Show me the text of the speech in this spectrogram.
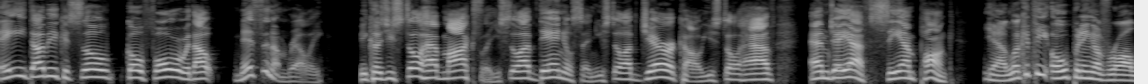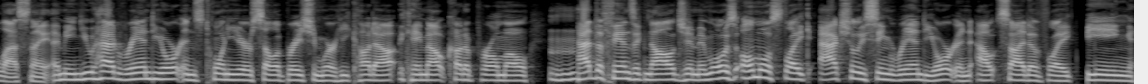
AEW could still go forward without missing him, really, because you still have Moxley, you still have Danielson, you still have Jericho, you still have MJF, CM Punk. Yeah, look at the opening of Raw last night. I mean, you had Randy Orton's 20 year celebration where he cut out, came out, cut a promo, mm-hmm. had the fans acknowledge him, and what was almost like actually seeing Randy Orton outside of like being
